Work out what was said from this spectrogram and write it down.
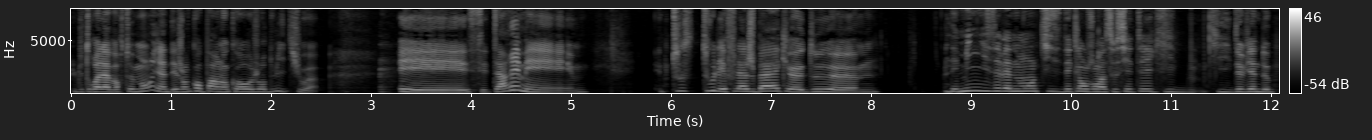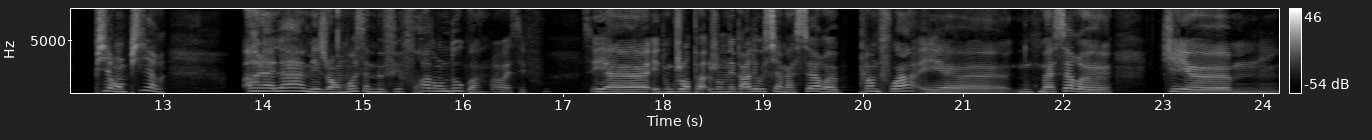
le droit à l'avortement, il y a des gens qui en parlent encore aujourd'hui, tu vois. Et c'est taré mais tous tous les flashbacks de euh, des mini événements qui se déclenchent dans la société, qui qui deviennent de pire en pire. Oh là là, mais genre moi ça me fait froid dans le dos quoi. Ouais, ouais, c'est fou. Et, euh, et donc j'en ai parlé aussi à ma sœur euh, plein de fois. Et euh, donc ma sœur qui est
